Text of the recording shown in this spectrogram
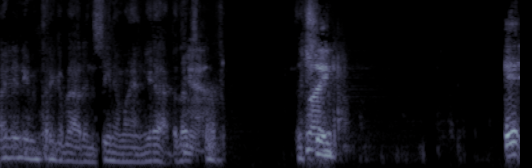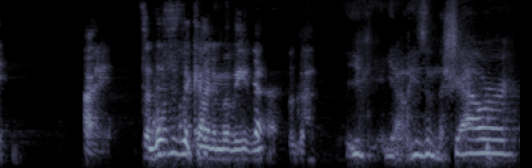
I didn't even think about Encino Man. Yeah, but that's Yeah. perfect. It Like should- it. All right. So this is the kind of movie. We, Yeah. you you know he's in the shower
